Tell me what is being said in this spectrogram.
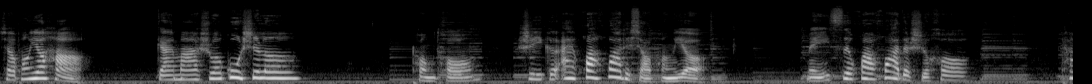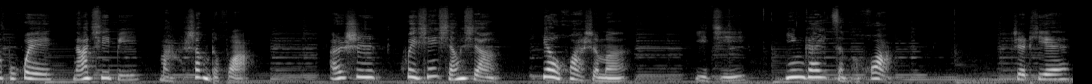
小朋友好，干妈说故事喽。彤彤是一个爱画画的小朋友，每一次画画的时候，他不会拿起笔马上的画，而是会先想想要画什么，以及应该怎么画。这天，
